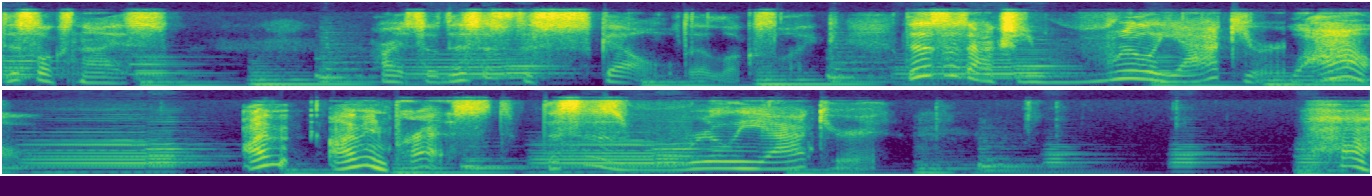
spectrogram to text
this looks nice. Alright, so this is the skeld, it looks like. This is actually really accurate. Wow. I'm, I'm impressed. This is really accurate. Huh.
